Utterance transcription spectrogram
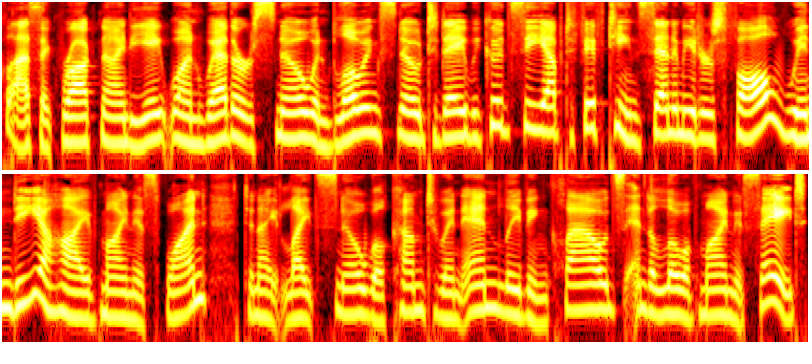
Classic Rock 98 1 weather, snow and blowing snow today. We could see up to 15 centimeters fall, windy, a high of minus 1. Tonight, light snow will come to an end, leaving clouds and a low of minus 8.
